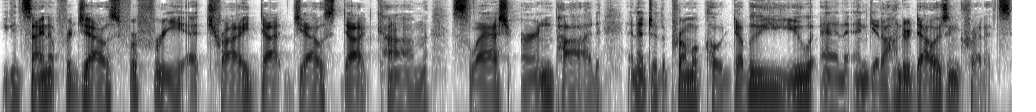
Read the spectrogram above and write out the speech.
You can sign up for Joust for free at try.joust.com slash earnpod and enter the promo code WUN and get $100 in credits.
